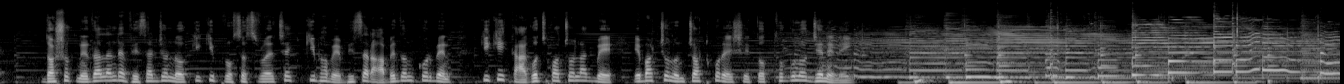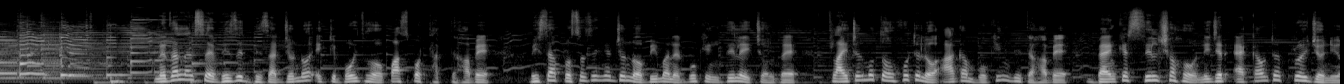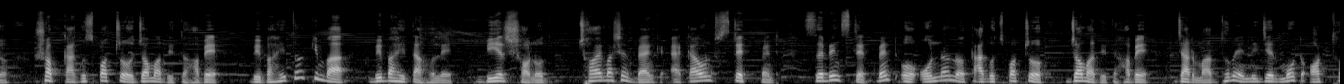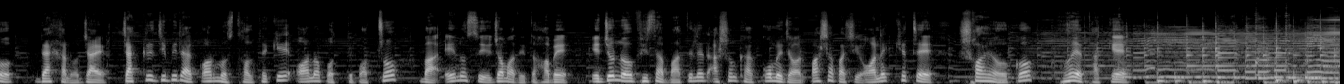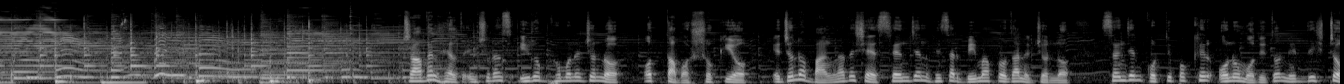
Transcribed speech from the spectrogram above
দর্শক, নেদারল্যান্ডে ভিসার জন্য কি কি process রয়েছে? কীভাবে ভিসার আবেদন করবেন? কি কি কাগজপত্র লাগবে? এবার চলুন চট করে সেই তথ্যগুলো জেনে নেই। নেদারল্যান্ডসে ভিজিট ভিসার জন্য একটি বৈধ পাসপোর্ট থাকতে হবে। ভিসা প্রসেসিংয়ের জন্য বিমানের বুকিং দিলেই চলবে। ফ্লাইটের মতো হোটেলও আগাম বুকিং দিতে হবে। ব্যাংকের সিল সহ নিজের অ্যাকাউন্টের প্রয়োজনীয় সব কাগজপত্র জমা দিতে হবে। বিবাহিত কিংবা বিবাহিতা হলে বিয়ের সনদ, ছয় মাসের bank account statement, saving statement ও অন্যান্য কাগজপত্র জমা দিতে হবে, যার মাধ্যমে নিজের মোট অর্থ দেখানো যায়। চাকরিজীবীরা কর্মস্থল থেকে অনাপত্তিপত্র বা এনওসি জমা দিতে হবে। এজন্য ভিসা বাতিলের আশঙ্কা কমে যাওয়ার পাশাপাশি অনেক ক্ষেত্রে সহায়কও হয়ে থাকে। ট্রাভেল হেলথ ইন্স্যুরেন্স ইউরোপ ভ্রমণের জন্য অত্যাবশ্যকীয়। এজন্য বাংলাদেশে সেনজেন ভিসার বীমা প্রদানের জন্য সেনজেন কর্তৃপক্ষের অনুমোদিত নির্দিষ্ট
